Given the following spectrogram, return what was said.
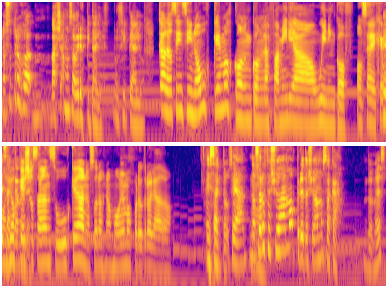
nosotros va- vayamos a ver hospitales, por decirte algo. Claro, sí, sí, no busquemos con, con la familia Winninghoff. O sea, dejémoslos que ellos hagan su búsqueda, nosotros nos movemos por otro lado. Exacto, o sea, nosotros te ayudamos, pero te ayudamos acá. ¿Entendés?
